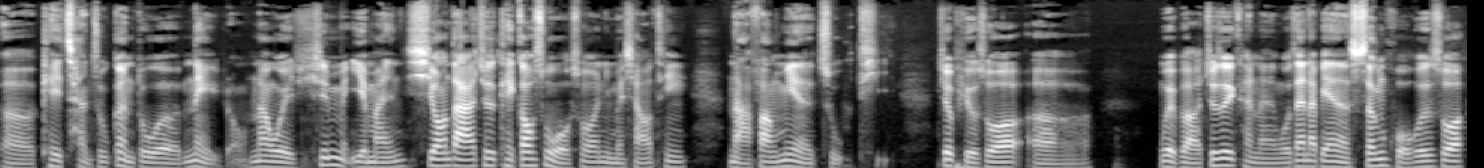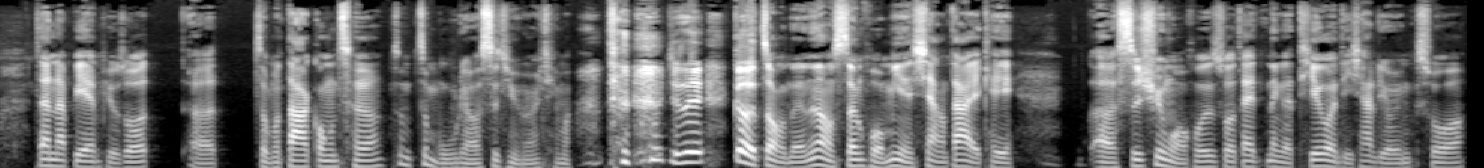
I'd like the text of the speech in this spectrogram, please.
呃可以产出更多的内容。那我也其实也蛮希望大家就是可以告诉我说，你们想要听哪方面的主题？就比如说呃，我也不知道，就是可能我在那边的生活，或者说在那边，比如说呃。怎么搭公车？这么这么无聊的事情有人听吗？就是各种的那种生活面向，大家也可以呃私讯我，或者说在那个贴文底下留言说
